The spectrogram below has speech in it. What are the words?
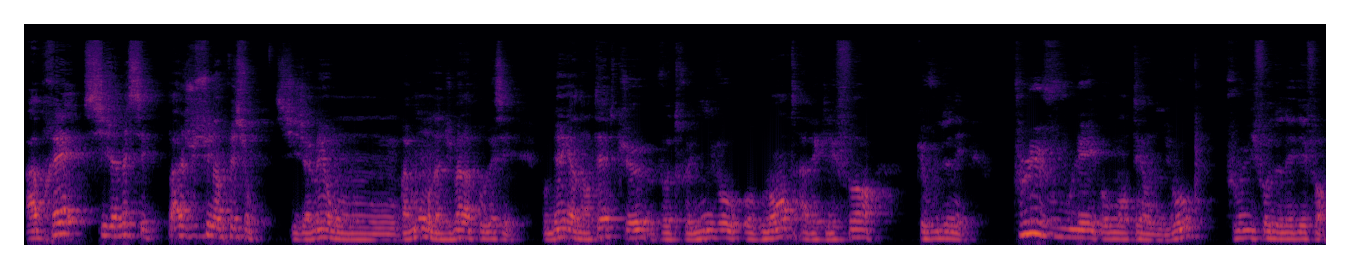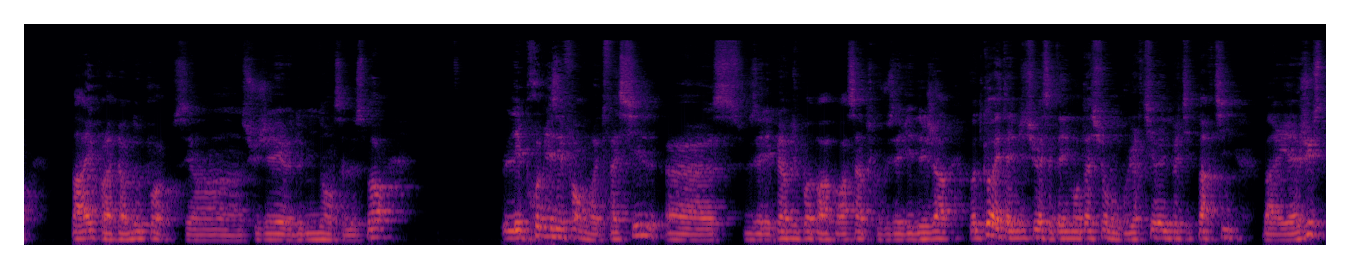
Après, si jamais c'est pas juste une impression, si jamais on vraiment on a du mal à progresser, faut bien garder en tête que votre niveau augmente avec l'effort que vous donnez. Plus vous voulez augmenter en niveau, plus il faut donner d'efforts. Pareil pour la perte de poids, c'est un sujet dominant en salle de sport. Les premiers efforts vont être faciles, euh, vous allez perdre du poids par rapport à ça parce que vous aviez déjà, votre corps est habitué à cette alimentation, donc vous lui retirez une petite partie, bah il ajuste,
